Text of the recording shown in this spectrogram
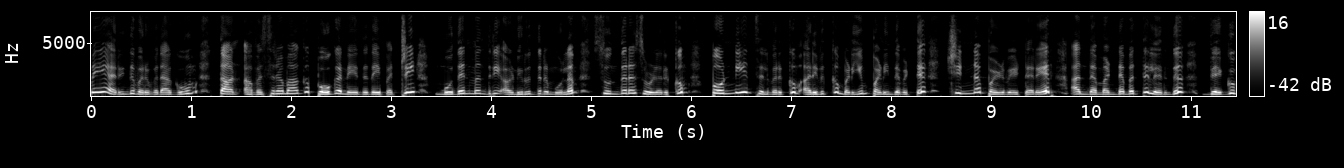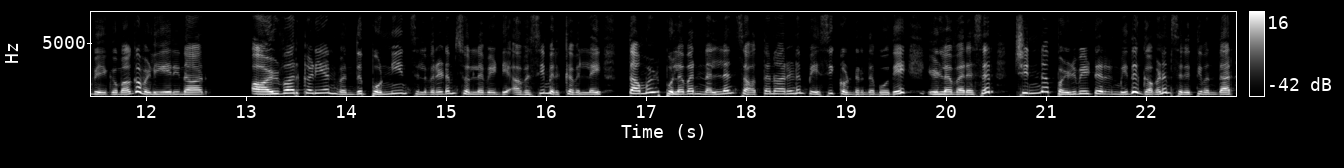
உண்மையை அறிந்து வருவதாகவும் தான் அவசரமாக போக நேர்ந்ததை பற்றி முதன் மந்திரி அனிருத்தர் மூலம் சுந்தர சோழருக்கும் பொன்னியின் செல்வருக்கும் அறிவிக்கும்படியும் பணிந்துவிட்டு சின்ன பழுவேட்டரையர் அந்த மண்டபத்திலிருந்து வெகு வேகமாக வெளியேறினார். ஆழ்வார்க்கடியான் வந்து பொன்னியின் செல்வரிடம் சொல்ல வேண்டிய அவசியம் இருக்கவில்லை. தமிழ் புலவர் நல்லன் சாத்தனாரிடம் பேசிக் கொண்டிருந்த போதே இளவரசர் சின்ன பழுவேட்டரன் மீது கவனம் செலுத்தி வந்தார்.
